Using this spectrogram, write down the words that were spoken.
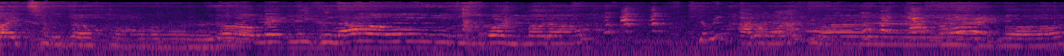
Right to the heart. Don't oh. make me close one more time. I don't want to oh hurt anymore.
